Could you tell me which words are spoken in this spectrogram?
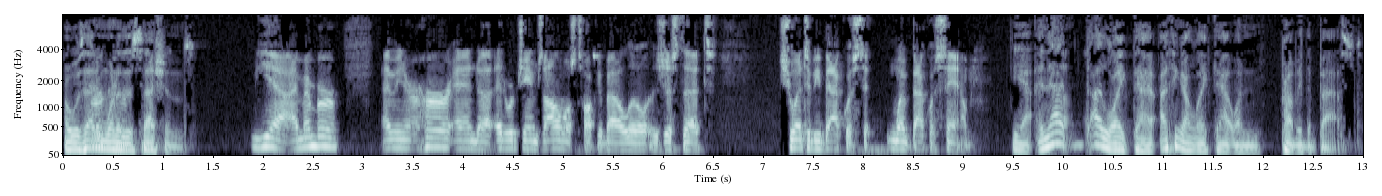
or was that in one of the sessions? yeah, I remember. I mean, her and uh, Edward James Olmos talked about a little. is just that she went to be back with went back with Sam. Yeah, and that I like that. I think I like that one probably the best.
